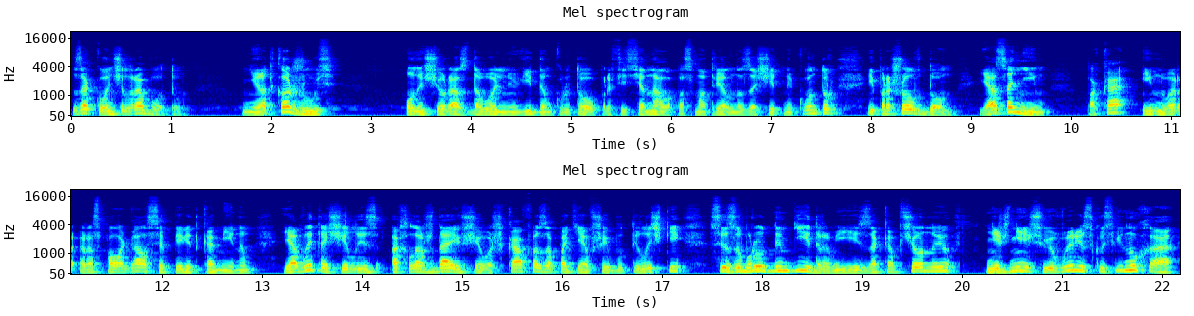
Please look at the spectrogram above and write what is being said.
закончил работу. «Не откажусь». Он еще раз с довольным видом крутого профессионала посмотрел на защитный контур и прошел в дом. Я за ним. Пока Инвар располагался перед камином, я вытащил из охлаждающего шкафа запотевшие бутылочки с изумрудным гидром и закопченную нежнейшую вырезку свинуха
